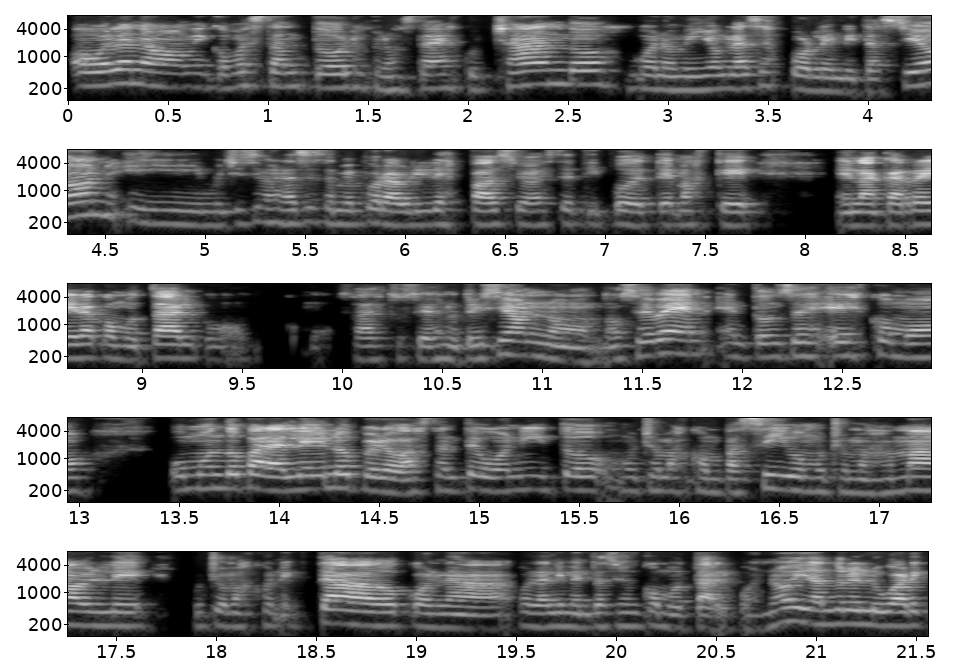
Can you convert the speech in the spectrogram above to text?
Hola Naomi, ¿cómo están todos los que nos están escuchando? Bueno, millón gracias por la invitación y muchísimas gracias también por abrir espacio a este tipo de temas que en la carrera como tal, como, como sabes, tú estudias nutrición, no, no se ven. Entonces es como un mundo paralelo, pero bastante bonito, mucho más compasivo, mucho más amable, mucho más conectado con la, con la alimentación como tal, pues, ¿no? Y dándole el lugar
